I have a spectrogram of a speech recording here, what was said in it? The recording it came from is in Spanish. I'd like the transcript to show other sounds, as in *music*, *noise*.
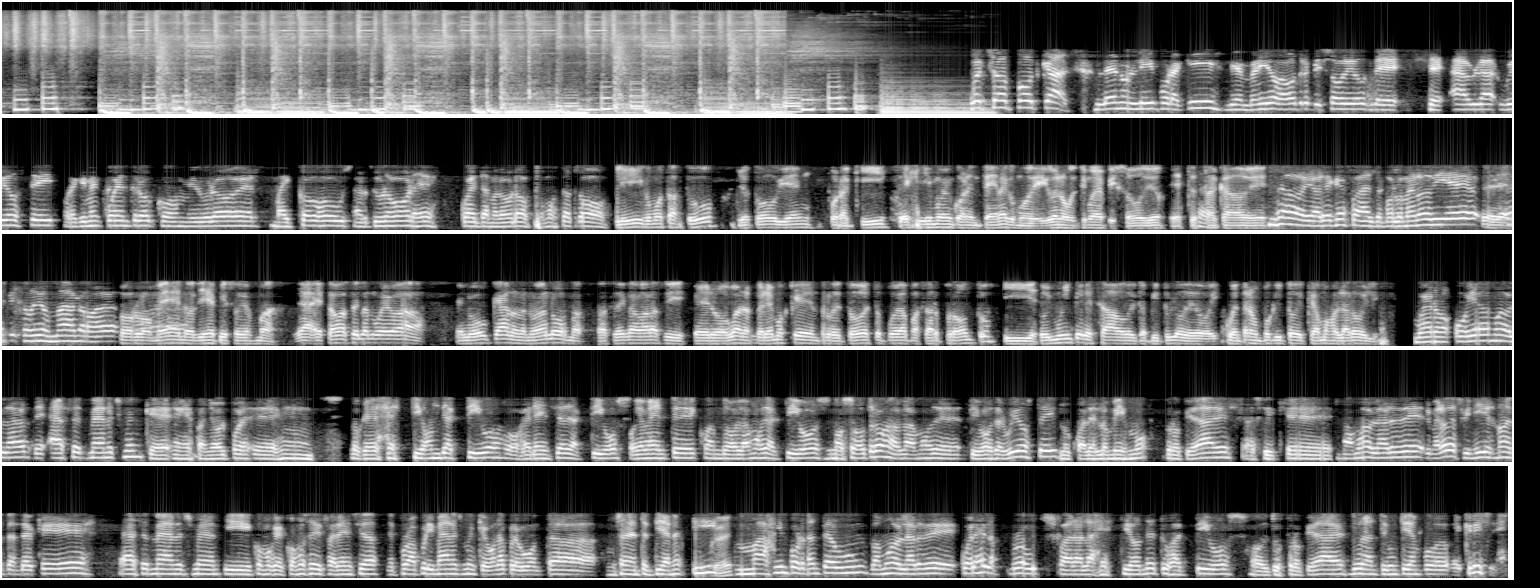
What's up podcast? Lennon Lee por aquí. Bienvenido a otro episodio de Se habla Real Estate. Por aquí me encuentro con mi brother, my co-host Arturo Borges. Cuéntamelo, bro, ¿cómo está todo? Lee, ¿cómo estás tú? Yo todo bien por aquí. Seguimos en cuarentena, como digo en los últimos episodios. Esto está cada vez. No, y ahora que falta, por lo menos 10 episodios más, ¿no? Por lo menos 10 episodios más. Ya, esta va a ser la nueva el nuevo canon, la nueva norma, va a ser grabar así. Pero bueno, esperemos que dentro de todo esto pueda pasar pronto y estoy muy interesado del capítulo de hoy. Cuéntanos un poquito de qué vamos a hablar hoy. Bueno, hoy vamos a hablar de asset management, que en español pues es lo que es gestión de activos o gerencia de activos. Obviamente cuando hablamos de activos nosotros hablamos de activos de real estate, lo cual es lo mismo, propiedades. Así que vamos a hablar de primero definir, ¿no? Entender qué es asset management y como que cómo se diferencia de property management, que es una pregunta mucha gente tiene. Y más importante aún, vamos a hablar de cuál es el approach para la gestión de tus activos o de tus propiedades durante un tiempo de crisis.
